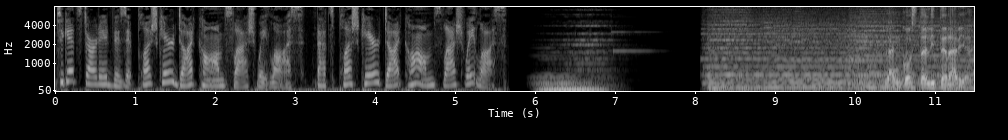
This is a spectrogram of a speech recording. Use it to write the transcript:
To get started, visit plushcare.com slash weight loss. That's plushcare.com slash weight loss. Langosta literaria.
